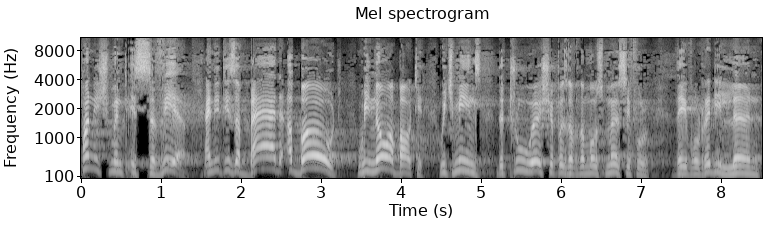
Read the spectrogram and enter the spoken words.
punishment is severe and it is a bad abode. We know about it, which means the true worshippers of the most merciful, they've already learned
